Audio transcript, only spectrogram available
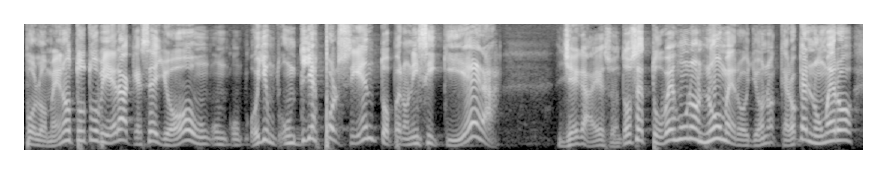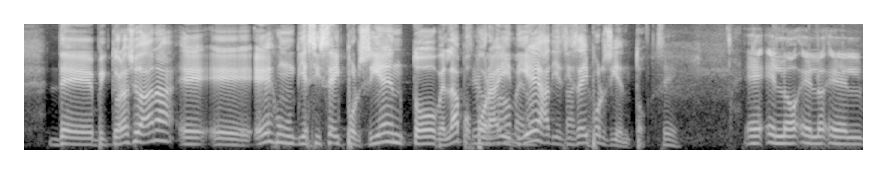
por lo menos tú tuvieras, qué sé yo, un, un- un- oye, un 10%, pero ni siquiera llega a eso. Entonces tú ves unos números, yo no creo que el número de Victoria Ciudadana eh, eh, es un 16%, ¿verdad? Por, Sí, por más ahí, o menos, 10 a 16%. Sí. Eh, el, el- el-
